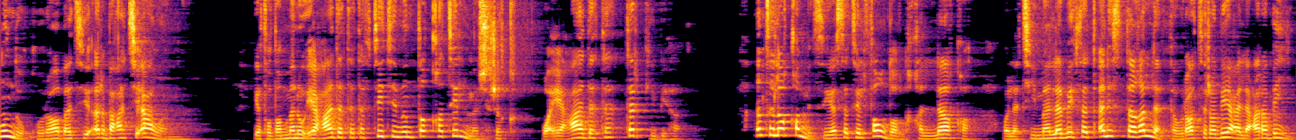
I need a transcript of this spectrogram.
منذ قرابة أربعة أعوام. يتضمن إعادة تفتيت منطقة المشرق وإعادة تركيبها. انطلاقا من سياسة الفوضى الخلاقة والتي ما لبثت أن استغلت ثورات الربيع العربي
